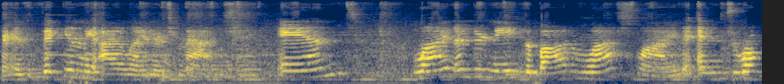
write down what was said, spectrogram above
and thicken the eyeliner to match. And line underneath the bottom lash line and draw.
